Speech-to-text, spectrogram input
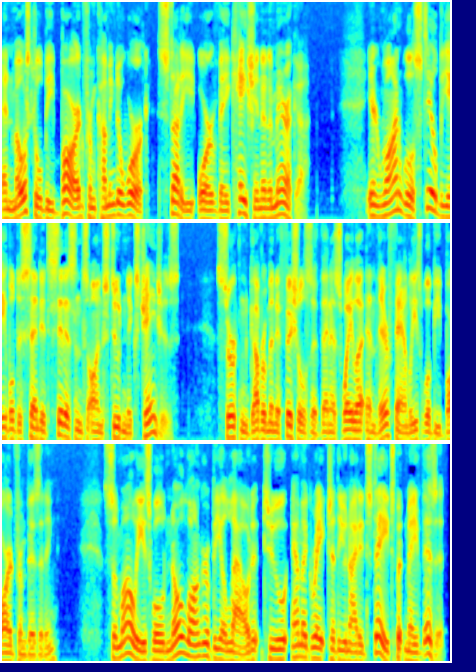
and most will be barred from coming to work, study, or vacation in America. Iran will still be able to send its citizens on student exchanges. Certain government officials of Venezuela and their families will be barred from visiting. Somalis will no longer be allowed to emigrate to the United States but may visit.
